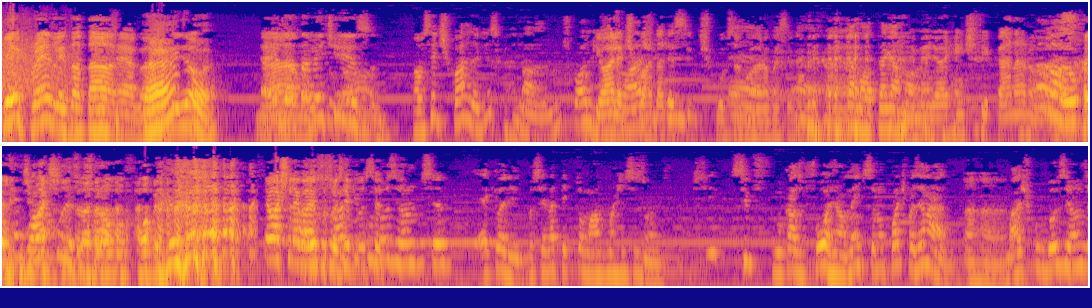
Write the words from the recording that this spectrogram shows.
Gay friendly total, né, agora. É, entendeu? pô. É Ah, exatamente bom. isso. Mas você discorda disso, cara? Não, eu não discordo Porque disso, olha, discordar que- desse discurso É. agora vai ser É, complicado. pega mal, pega mal. É melhor a gente ficar na Não, nossa. não, eu, concordo com isso. Eu acho legal, eu inclusive, que você. com 12 anos você é aquilo ali, você ainda tem que tomar algumas decisões. Se, se no caso for, realmente, você não pode fazer nada. Aham. Mas com 12 anos,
